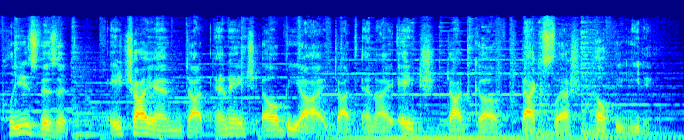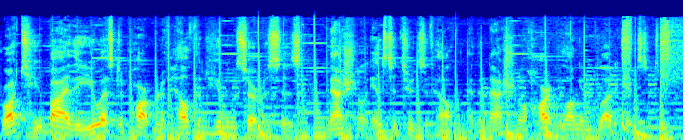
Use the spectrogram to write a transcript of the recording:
please visit hin.nhlbi.nih.gov backslash healthy eating. Brought to you by the U.S. Department of Health and Human Services, National Institutes of Health, and the National Heart, Lung, and Blood Institute.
